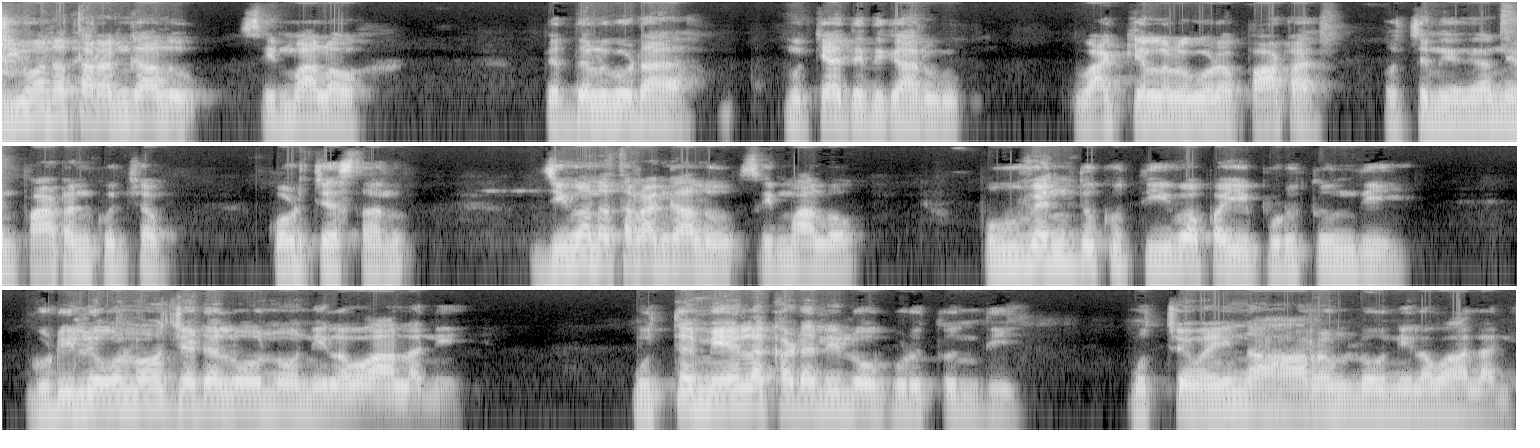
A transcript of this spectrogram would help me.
జీవన తరంగాలు సినిమాలో పెద్దలు కూడా ముఖ్య అతిథి గారు వాక్యాలలో కూడా పాట వచ్చింది కదా నేను పాటను కొంచెం కోడ్ చేస్తాను. జీవన తరంగాలు సినిమాలో పువ్వెందుకు తీవపై పుడుతుంది? గుడిలోనో జడలోనో నిలవాలని ముత్యమేల కడలిలో పుడుతుంది. ముత్యమైన ఆహారంలో నిలవాలని.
